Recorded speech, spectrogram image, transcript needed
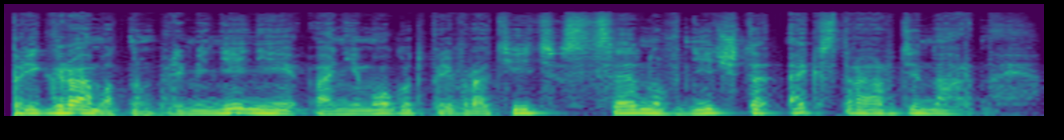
При грамотном применении они могут превратить сцену в нечто экстраординарное.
